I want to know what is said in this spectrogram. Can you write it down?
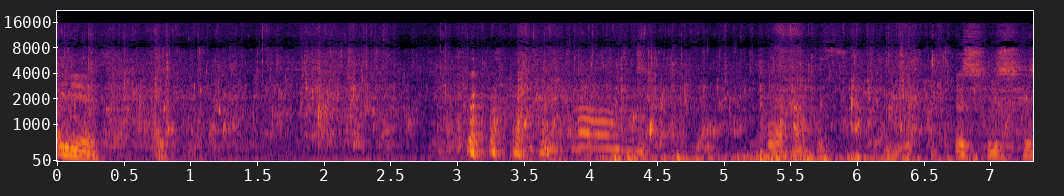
哎你，哈哈哈，我喊你，哎是是是，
